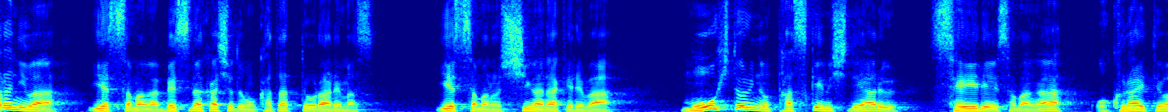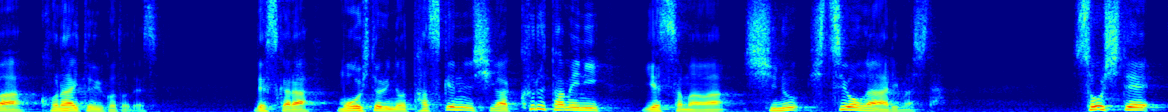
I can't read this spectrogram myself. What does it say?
らにはイエス様が別な箇所でも語っておられます。イエス様の死がなければもう一人の助け主である精霊様が送られては来ないということです。ですからもう一人の助け主が来るためにイエス様は死ぬ必要がありました。そうして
